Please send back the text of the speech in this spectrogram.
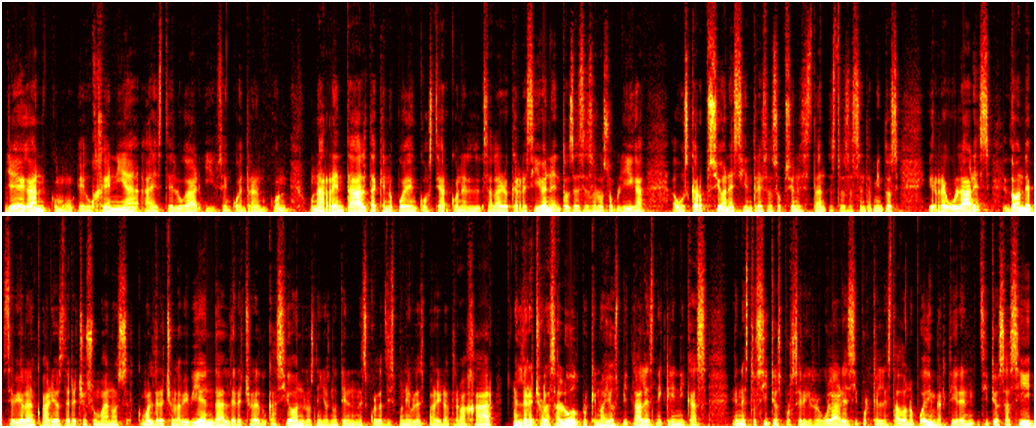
llegan como Eugenia a este lugar y se encuentran con una renta alta que no pueden costear con el salario que reciben, entonces eso los obliga a buscar opciones y entre esas opciones están estos asentamientos irregulares donde se violan varios derechos humanos como el derecho a la vivienda, el derecho a la educación, los niños no tienen escuelas disponibles para ir a trabajar, el derecho a la salud porque no hay hospitales ni clínicas en estos sitios por ser irregulares y porque el Estado no puede invertir en sitios así,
